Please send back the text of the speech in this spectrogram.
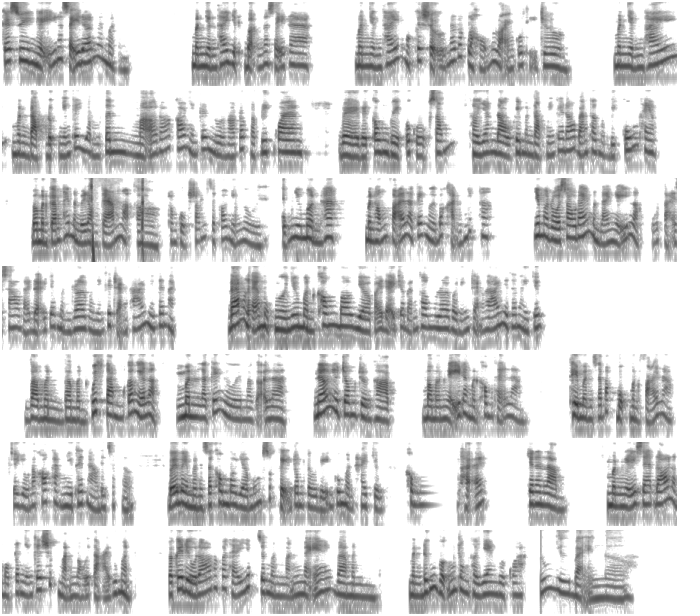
cái suy nghĩ nó xảy đến với mình. Mình nhìn thấy dịch bệnh nó xảy ra. Mình nhìn thấy một cái sự nó rất là hỗn loạn của thị trường. Mình nhìn thấy, mình đọc được những cái dòng tin mà ở đó có những cái người họ rất là bi quan về về công việc của cuộc sống. Thời gian đầu khi mình đọc những cái đó, bản thân mình bị cuốn theo và mình cảm thấy mình bị đồng cảm là ờ trong cuộc sống sẽ có những người cũng như mình ha. Mình không phải là cái người bất hạnh nhất ha. Nhưng mà rồi sau đấy mình lại nghĩ là của tại sao lại để cho mình rơi vào những cái trạng thái như thế này? Đáng lẽ một người như mình không bao giờ phải để cho bản thân rơi vào những trạng thái như thế này chứ. Và mình và mình quyết tâm. Có nghĩa là mình là cái người mà, gọi là, nếu như trong trường hợp mà mình nghĩ rằng mình không thể làm, thì mình sẽ bắt buộc mình phải làm, cho dù nó khó khăn như thế nào đi chăng nữa bởi vì mình sẽ không bao giờ muốn xuất hiện trong từ điển của mình hai chữ không thể. Cho nên là mình nghĩ sẽ, đó là một trong những cái sức mạnh nội tại của mình. Và cái điều đó nó có thể giúp cho mình mạnh mẽ và mình mình đứng vững trong thời gian vừa qua. Nếu như bạn ờ,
